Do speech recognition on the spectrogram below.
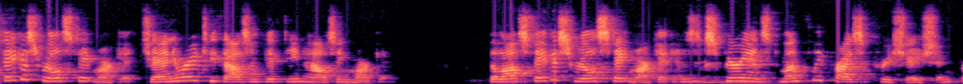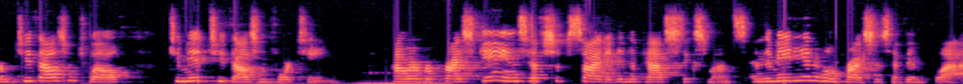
Vegas real estate market, January 2015 housing market. The Las Vegas real estate market has experienced monthly price appreciation from 2012 to mid-2014. However, price gains have subsided in the past six months and the median home prices have been flat.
